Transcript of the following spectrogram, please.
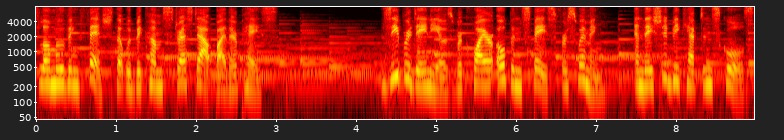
slow-moving fish that would become stressed out by their pace. Zebra danios require open space for swimming, and they should be kept in schools,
